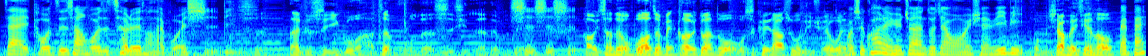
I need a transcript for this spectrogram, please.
在投资上或是策略上才不会失利，是，那就是英国他政府的事情了，对不对？是是是。好，以上内容播到这边告一段落，我是科技大叔李学文，我是跨领域专栏作家王维轩 Vivi，我们下回见喽，拜拜。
